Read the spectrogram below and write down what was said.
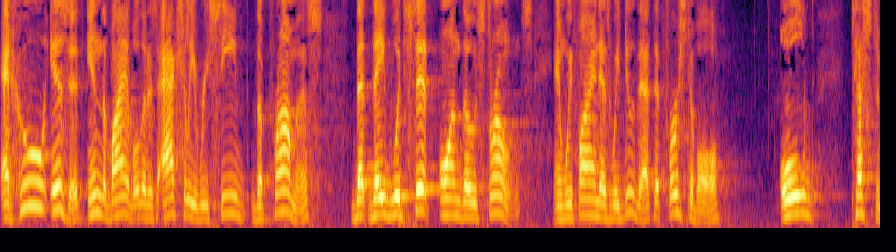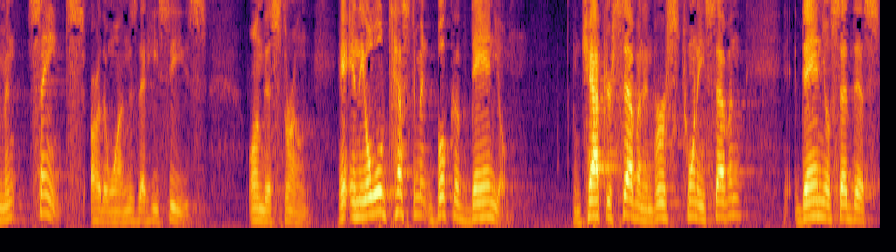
at who is it in the Bible that has actually received the promise that they would sit on those thrones. And we find as we do that that first of all, Old Testament saints are the ones that he sees on this throne. In the Old Testament book of Daniel, in chapter 7 and verse 27, Daniel said this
